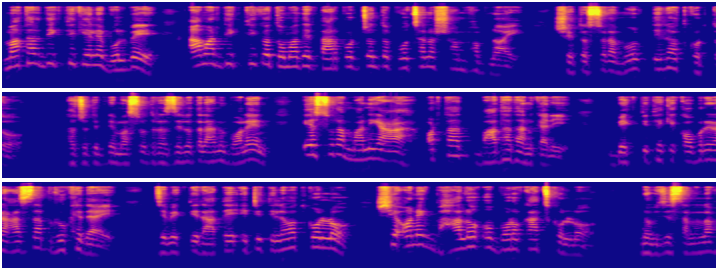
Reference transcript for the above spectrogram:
মাথার দিক থেকে এলে বলবে, আমার দিক থেকেও তোমাদের তার পর্যন্ত পৌঁছানো সম্ভব নয়। সে তো সোরা মূল তিলত করত। হজরত ইবনে মাসুদ রাজিল্লাহ বলেন, এ সোরা মানি আহ অর্থাৎ বাধা দানকারী, ব্যক্তি থেকে কবরের আজাব রুখে দেয়। যে ব্যক্তি রাতে এটি তিলাওয়াত করল, সে অনেক ভালো ও বড় কাজ করল। নবীজি সাল্লাহ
